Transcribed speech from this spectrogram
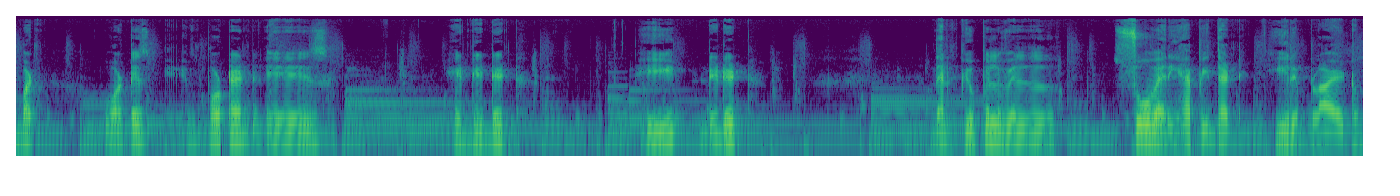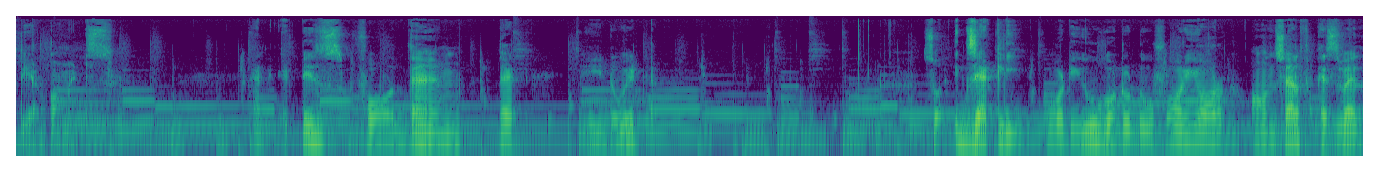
but what is important is he did it. He did it. Then pupil will so very happy that he replied to their comments. And it is for them that he do it so exactly what you go to do for your own self as well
